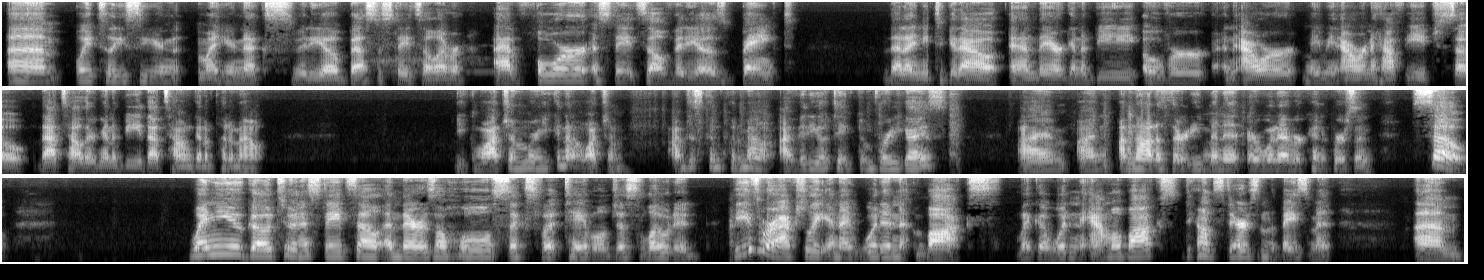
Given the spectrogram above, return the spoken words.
Um, wait till you see your my your next video, best estate sale ever. I have four estate sale videos banked that I need to get out, and they are going to be over an hour, maybe an hour and a half each. So that's how they're going to be. That's how I'm going to put them out. You can watch them or you cannot watch them. I'm just going to put them out. I videotaped them for you guys. I'm I'm I'm not a 30 minute or whatever kind of person. So when you go to an estate sale and there's a whole six foot table just loaded, these were actually in a wooden box, like a wooden ammo box downstairs in the basement. Um,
